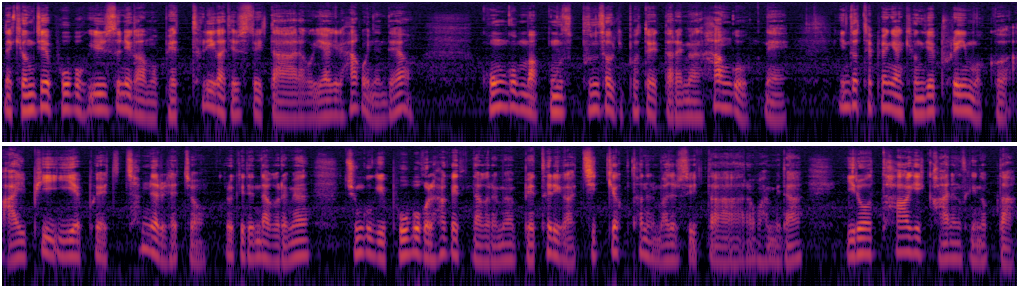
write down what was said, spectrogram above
네, 경제 보복 1순위가 뭐 배터리가 될 수도 있다라고 이야기를 하고 있는데요. 공급막 분석 리포트에 따르면 한국, 네, 인도태평양 경제 프레임워크 IPEF에 참여를 했죠. 그렇게 된다 그러면 중국이 보복을 하게 된다 그러면 배터리가 직격탄을 맞을 수 있다라고 합니다. 이로 타격이 가능성이 높다.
